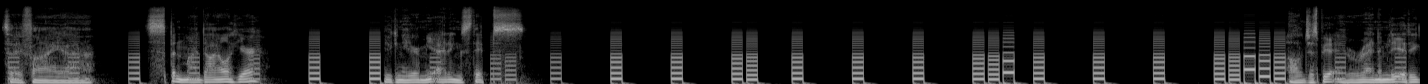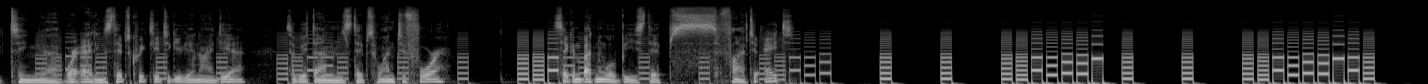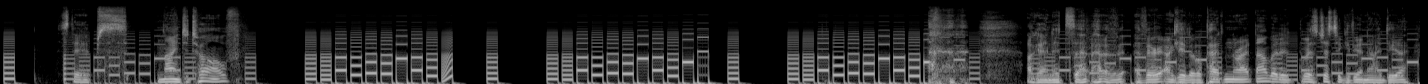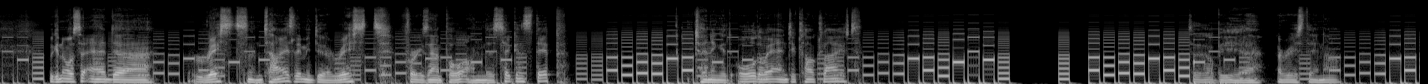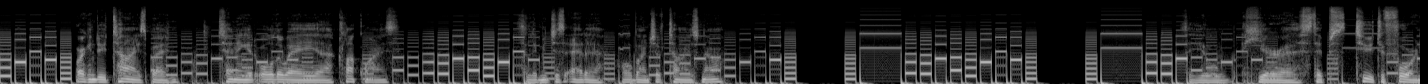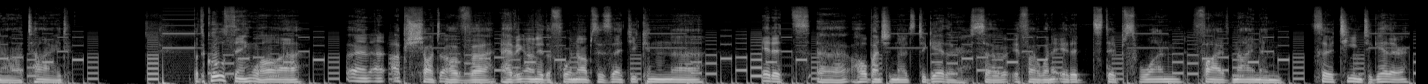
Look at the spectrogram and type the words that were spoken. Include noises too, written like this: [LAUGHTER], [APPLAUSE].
So if I uh, spin my dial here, you can hear me adding steps. I'll just be randomly editing uh, or adding steps quickly to give you an idea. So we've done steps 1 to 4. Second button will be steps 5 to 8. Steps 9 to 12. [LAUGHS] okay, and it's a, a, a, very ugly little pattern right now, but it was just to give you an idea. We can also add uh, rests and ties. Let me do a rest, for example, on the second step, turning it all the way anti-clockwise. So there'll be uh, a rest there now. Or I can do ties by turning it all the way uh, clockwise. So let me just add a whole bunch of ties now. So you'll hear uh, steps 2 to 4 now are tied. But the cool thing, well, uh, an, an, upshot of uh, having only the four knobs is that you can uh, edit uh, a whole bunch of notes together. So if I want to edit steps 1, 5, 9 and 13 together,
